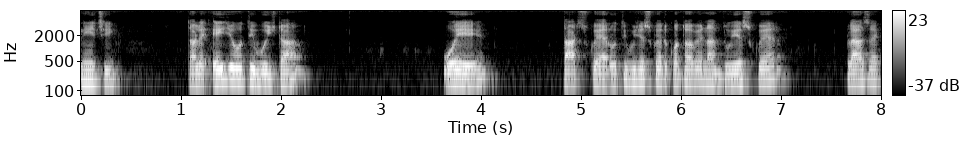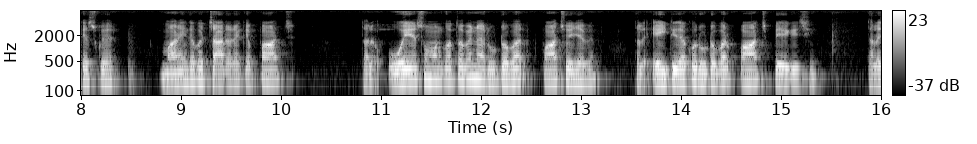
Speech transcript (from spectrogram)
নিয়েছি। তাহলে এই যে অতিভুজটা ও এ তার স্কোয়ার অতিভুজের স্কোয়ার কত হবে? না, দুই স্কোয়ার প্লাস এক স্কোয়ার মানে দেখো, চার আর একে পাঁচ, তাহলে ও এ সমান কত হবে? না রুট ওভার পাঁচ হয়ে যাবে। তাহলে এইটি দেখো রুট ওভার পাঁচ পেয়ে গেছি। তাহলে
